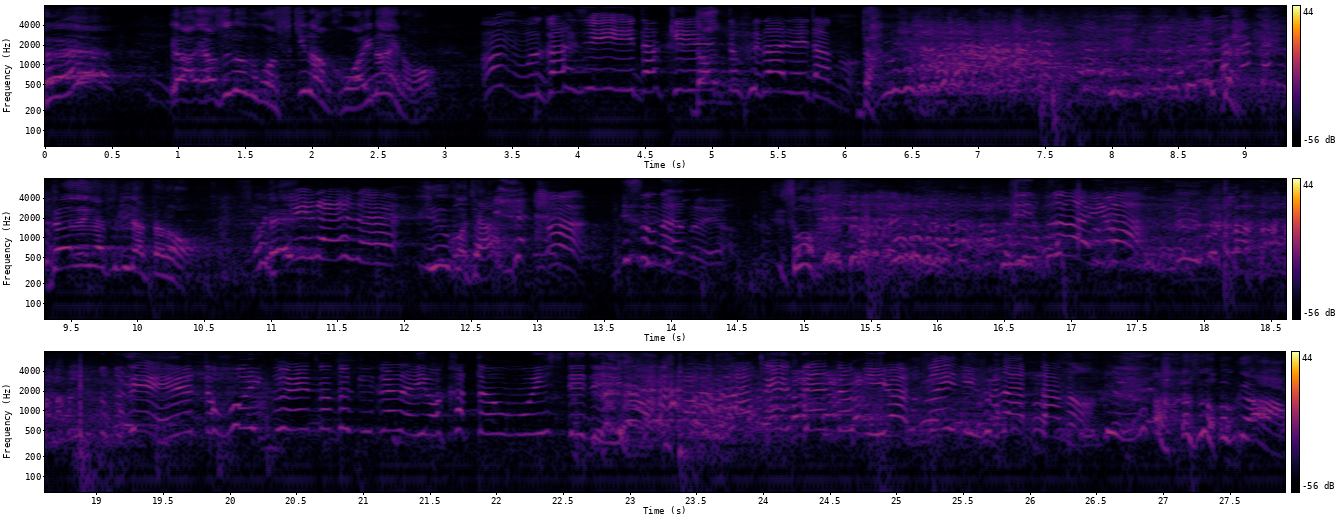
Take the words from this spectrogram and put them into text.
え？いや安信君好きな子はいないの？うん昔だけと振られたの。だだ誰が好きだったの？教えられない。ゆうこちゃん？うんそうなのよ。そう。実は今でえっと保育園の時から今片思いしてて今。3年生の時はついに振らったの。あそうか。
